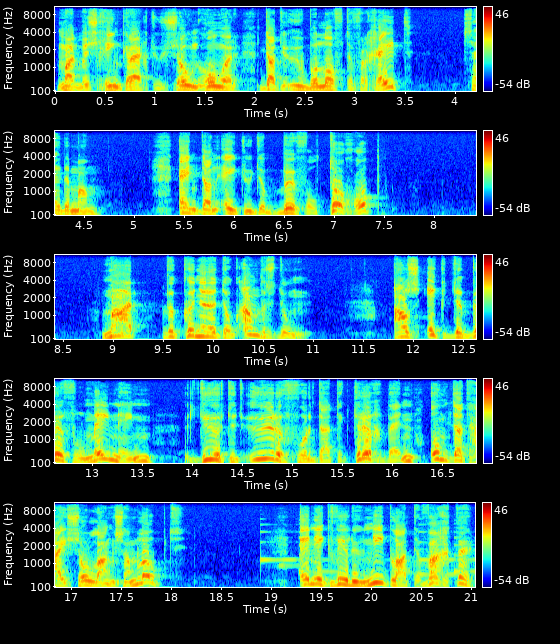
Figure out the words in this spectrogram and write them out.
Maar misschien krijgt u zo'n honger dat u uw belofte vergeet, zei de man. En dan eet u de buffel toch op. Maar we kunnen het ook anders doen. Als ik de buffel meeneem, duurt het uren voordat ik terug ben, omdat hij zo langzaam loopt. En ik wil u niet laten wachten.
